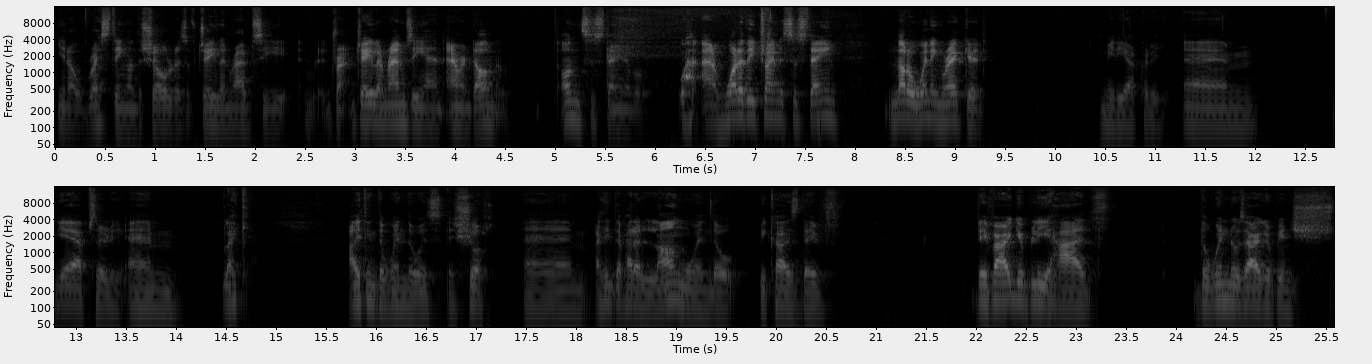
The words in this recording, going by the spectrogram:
you know resting on the shoulders of Jalen Ramsey, Jalen Ramsey and Aaron Donald. Unsustainable. And what are they trying to sustain? Not a winning record. Mediocrity. Um yeah, absolutely. Um like I think the window is, is shut. Um I think they've had a long window because they've they've arguably had the window's arguably been sh-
